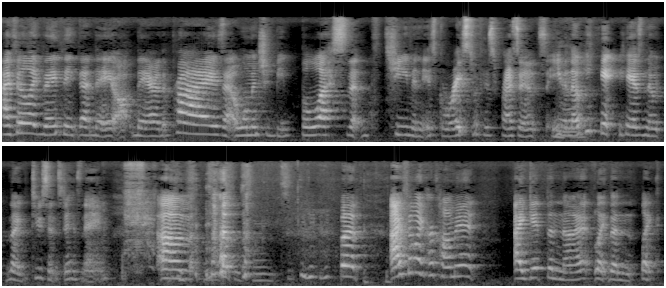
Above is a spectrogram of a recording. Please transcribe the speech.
I feel like they think that they are they are the prize that a woman should be blessed that she even is graced with his presence even Yeah. though he he has no like two cents to his name. Um but but I feel like her comment, I get the nut, like the like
